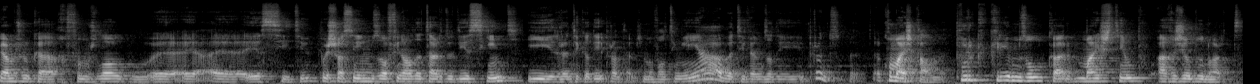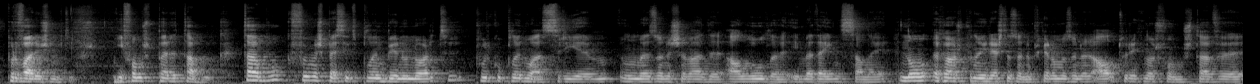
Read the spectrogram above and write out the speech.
pegámos no carro, fomos logo a, a- a esse sítio. Depois só saímos ao final da tarde do dia seguinte e durante aquele dia, pronto, demos uma voltinha em Aba, tivemos ali, pronto, com mais calma. Porque queríamos alocar mais tempo à região do norte, por vários motivos. E fomos para Tabuk. Tabuk foi uma espécie de plano B no norte, porque o plano A seria uma zona chamada Alula e Madain Saleh. Não acabámos por não ir a esta zona, porque era uma zona, à altura em que nós fomos, estava,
